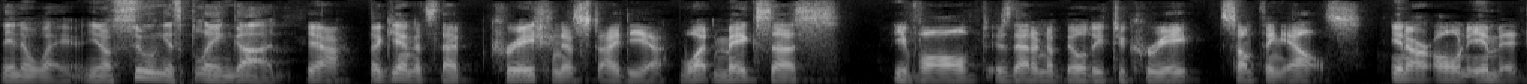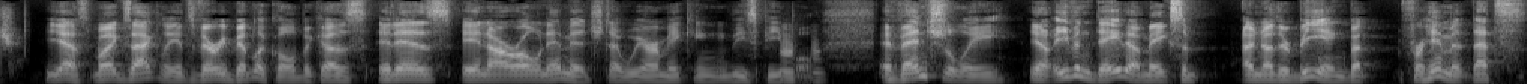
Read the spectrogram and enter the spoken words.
in a way. You know, Soong is playing God. Yeah. Again, it's that creationist idea. What makes us evolved is that an ability to create something else in our own image. Yes, well, exactly. It's very biblical because it is in our own image that we are making these people. Mm-hmm. Eventually, you know, even Data makes a, another being, but for him, that's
